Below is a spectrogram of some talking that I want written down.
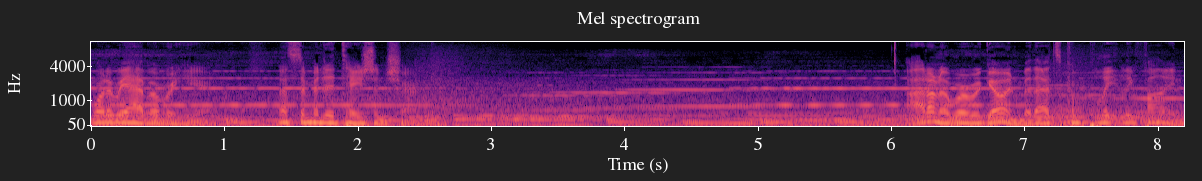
What do we have over here? That's the meditation shark. I don't know where we're going, but that's completely fine.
